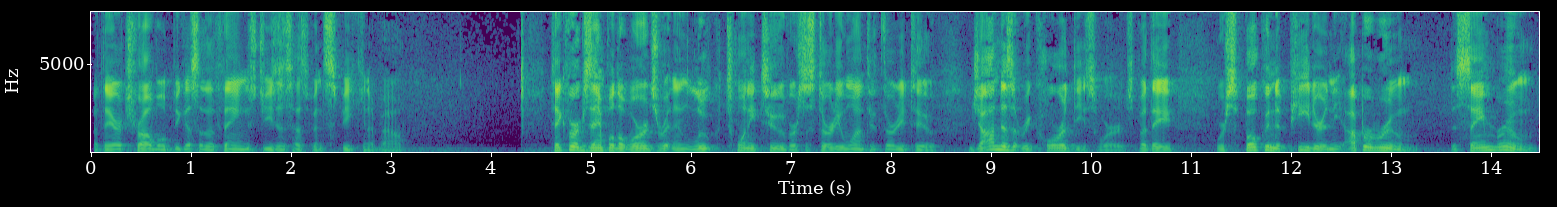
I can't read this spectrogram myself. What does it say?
but they are troubled because of the things Jesus has been speaking about. Take, for example, the words written in Luke 22, verses 31 through 32. John doesn't record these words, but they were spoken to Peter in the upper room, the same room,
